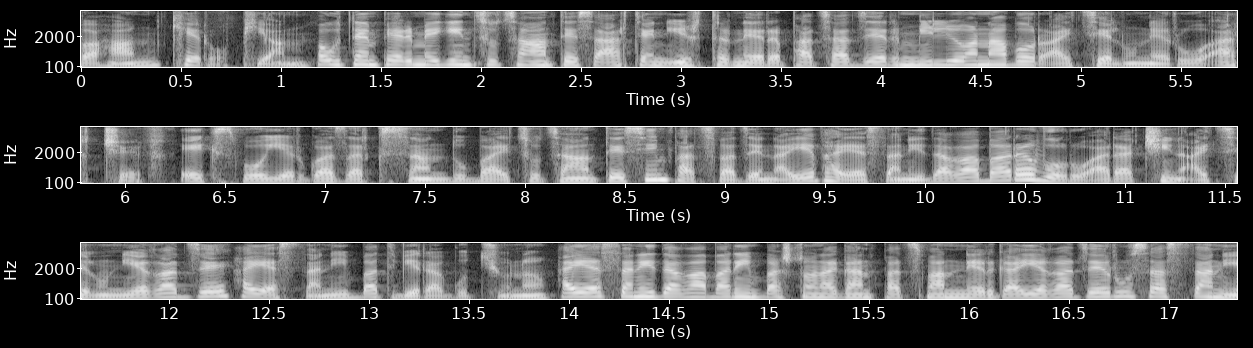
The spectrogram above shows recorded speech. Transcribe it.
Վահան Քերոփյան։ Հոկտեմբեր 1-ին ցուցահանդեսը արդեն իր դռները բացած էր միլիոնավոր այցելուներ կատարելու արժեվ։ Expo 2020 Դուբայ ցուցահանդեսին բացված է նաև Հայաստանի դաղաբարը, որը առաջին այցելուն եղած է Հայաստանի պատվիրակությունը։ Հայաստանի դաղաբարին պաշտոնական բացման ներկա եղած է Ռուսաստանի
